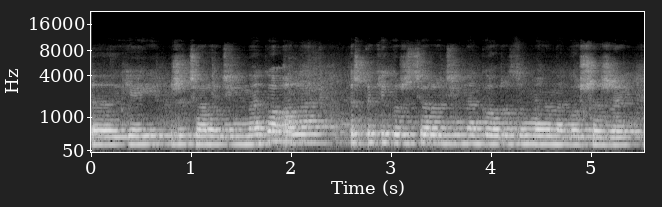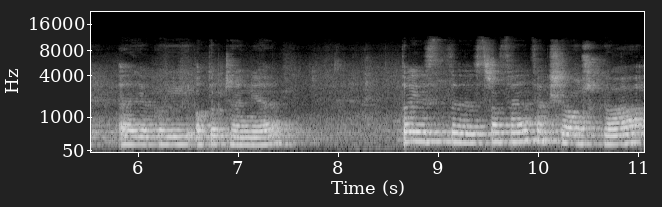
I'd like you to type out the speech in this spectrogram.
e, jej życia rodzinnego, ale też takiego życia rodzinnego rozumianego szerzej e, jako jej otoczenie. To jest wstrząsająca książka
